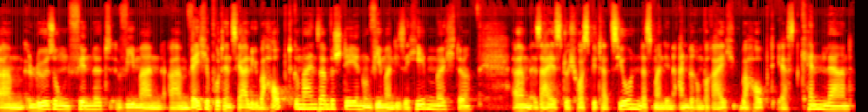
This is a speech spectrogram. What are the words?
ähm, Lösungen findet, wie man, ähm, welche Potenziale überhaupt gemeinsam bestehen und wie man diese heben möchte. Ähm, sei es durch Hospitation, dass man den anderen Bereich überhaupt erst kennenlernt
